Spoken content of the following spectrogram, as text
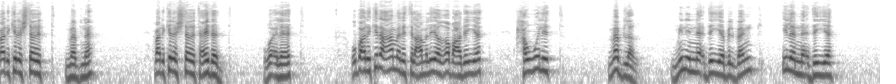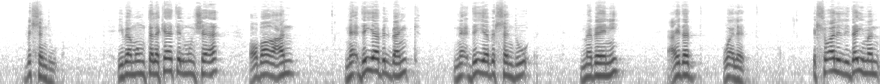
بعد كده اشترت مبنى بعد كده اشترت عدد وآلات وبعد كده عملت العملية الرابعة ديت حولت مبلغ من النقدية بالبنك إلى النقدية بالصندوق. يبقى ممتلكات المنشأة عبارة عن نقدية بالبنك نقدية بالصندوق مباني عدد وآلات. السؤال اللي دايما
